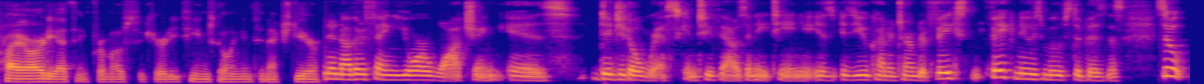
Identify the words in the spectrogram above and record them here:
priority, I think, for most security teams going into next year. And another thing you're watching is digital risk in 2018. As, as you kind of termed it, fake, fake news moves to business. So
